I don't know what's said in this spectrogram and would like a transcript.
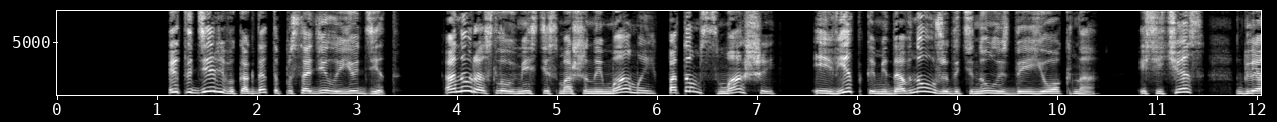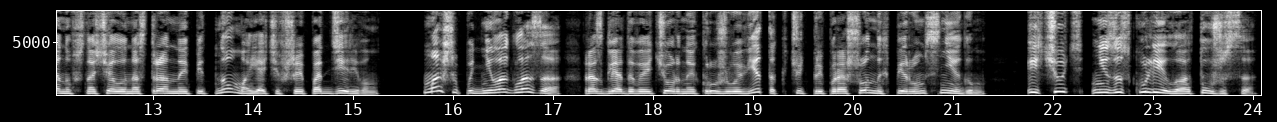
Это дерево когда-то посадил ее дед, оно росло вместе с Машиной мамой, потом с Машей, и ветками давно уже дотянулось до ее окна. И сейчас, глянув сначала на странное пятно, маячившее под деревом, Маша подняла глаза, разглядывая черное кружево веток, чуть припорошенных первым снегом, и чуть не заскулила от ужаса.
